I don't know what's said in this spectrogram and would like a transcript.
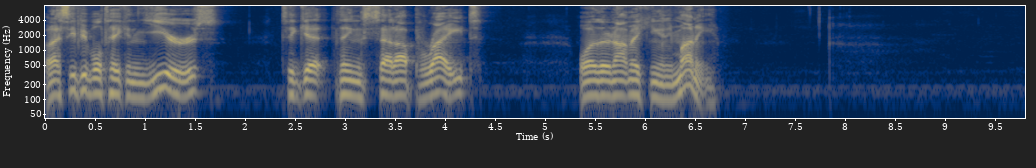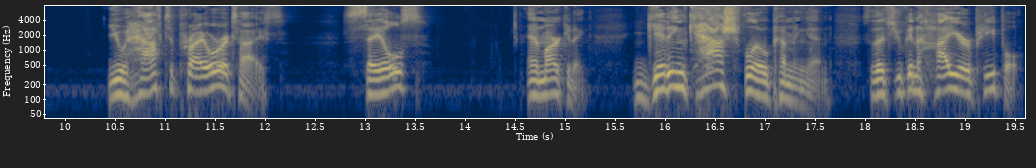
But I see people taking years to get things set up right while they're not making any money. You have to prioritize sales and marketing, getting cash flow coming in so that you can hire people,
